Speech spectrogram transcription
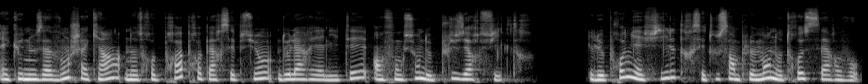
et que nous avons chacun notre propre perception de la réalité en fonction de plusieurs filtres. Et le premier filtre, c'est tout simplement notre cerveau.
